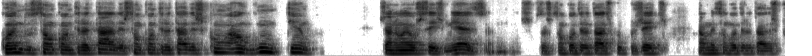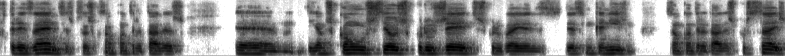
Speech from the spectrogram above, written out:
quando são contratadas, são contratadas com algum tempo, já não é os seis meses, as pessoas que são contratadas por projetos normalmente são contratadas por três anos, as pessoas que são contratadas, eh, digamos, com os seus projetos por meio desse, desse mecanismo, são contratadas por seis.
